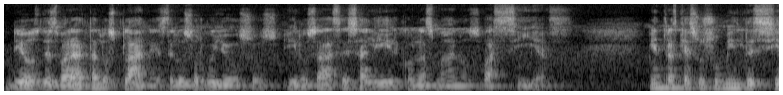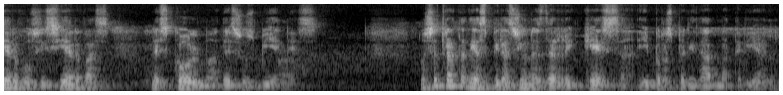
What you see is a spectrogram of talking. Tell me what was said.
Dios desbarata los planes de los orgullosos y los hace salir con las manos vacías, mientras que a sus humildes siervos y siervas les colma de sus bienes. No se trata de aspiraciones de riqueza y prosperidad material.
